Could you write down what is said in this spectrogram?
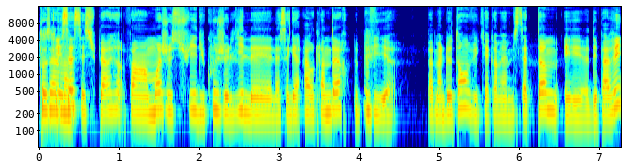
Totalement. Et ça, c'est super. Enfin, moi, je suis, du coup, je lis les- la saga Outlander depuis euh, pas mal de temps, vu qu'il y a quand même sept tomes et euh, des pavés.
